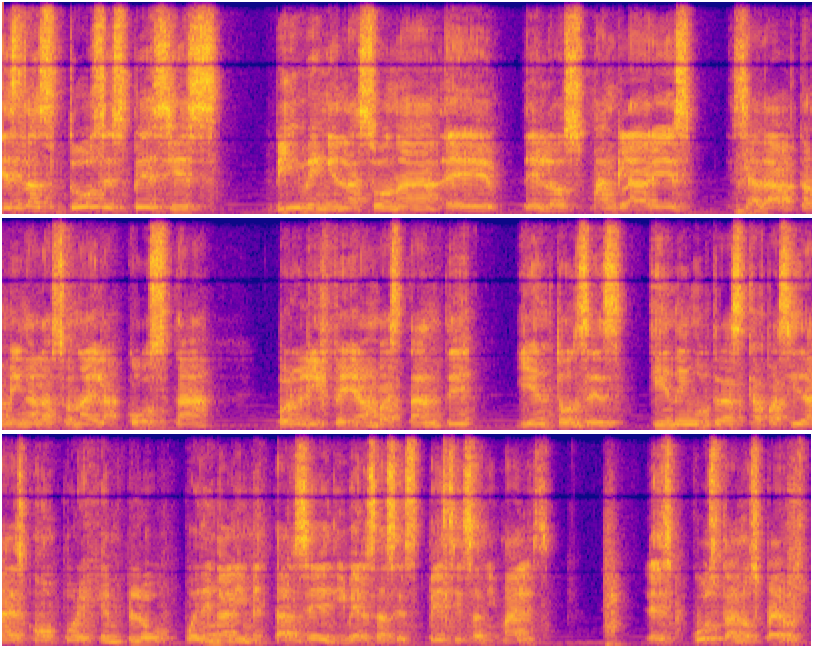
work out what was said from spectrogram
Estas dos especies viven en la zona eh, de los manglares, se adaptan también a la zona de la costa, proliferan bastante y entonces tienen otras capacidades, como por ejemplo pueden alimentarse de diversas especies animales. Les gustan los perros,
